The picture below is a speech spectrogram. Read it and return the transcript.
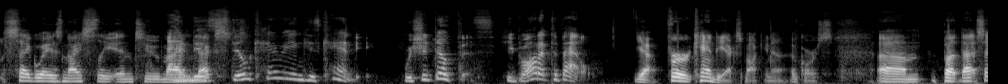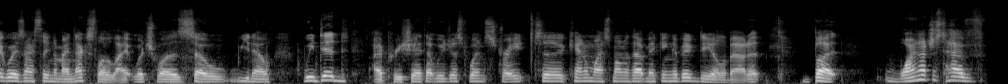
segues nicely into my and next still carrying his candy. We should note this. He brought it to battle. Yeah, for Candy Ex Machina, of course. Um, but that segues nicely into my next low light, which was so you know we did. I appreciate that we just went straight to Canon Weissmon without making a big deal about it. But why not just have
